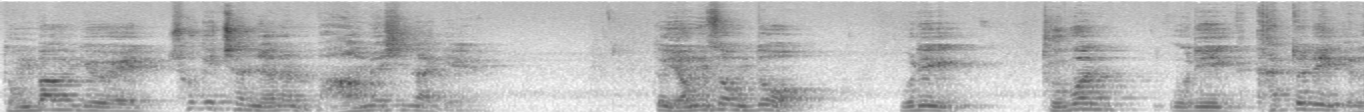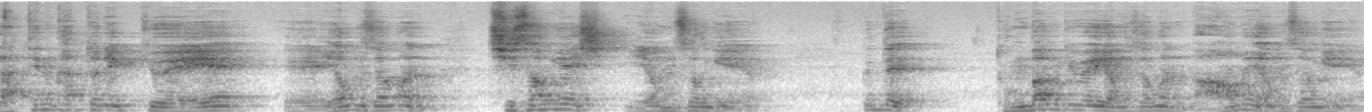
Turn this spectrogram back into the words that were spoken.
동방교회 초기 천년은 마음의 신학이에요. 또 영성도 우리 두 번 우리 카톨릭 라틴 카톨릭 교회의 예, 영성은 지성의 시- 영성이에요. 근데 동방 교회 영성은 마음의 영성이에요.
